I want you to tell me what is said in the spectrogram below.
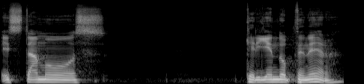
estamos queriendo obtener.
